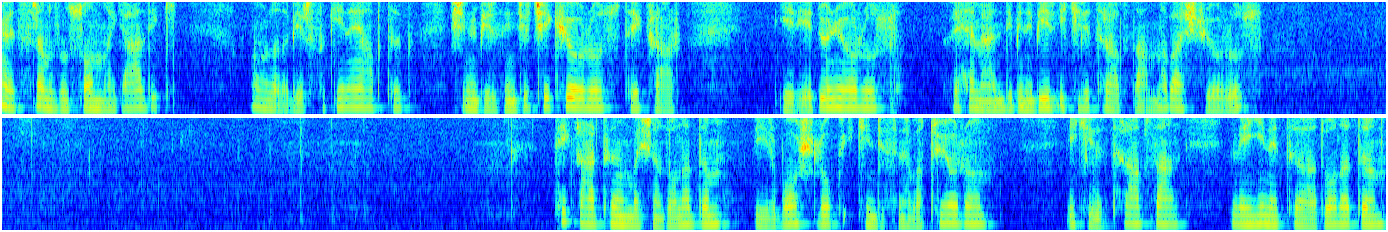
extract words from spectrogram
Evet sıramızın sonuna geldik. Orada da bir sık iğne yaptık. Şimdi bir zincir çekiyoruz. Tekrar geriye dönüyoruz. Ve hemen dibine bir ikili trabzanla başlıyoruz. Tekrar tığın başına doladım. Bir boşluk, ikincisine batıyorum. İkili trabzan ve yine tığa doladım.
